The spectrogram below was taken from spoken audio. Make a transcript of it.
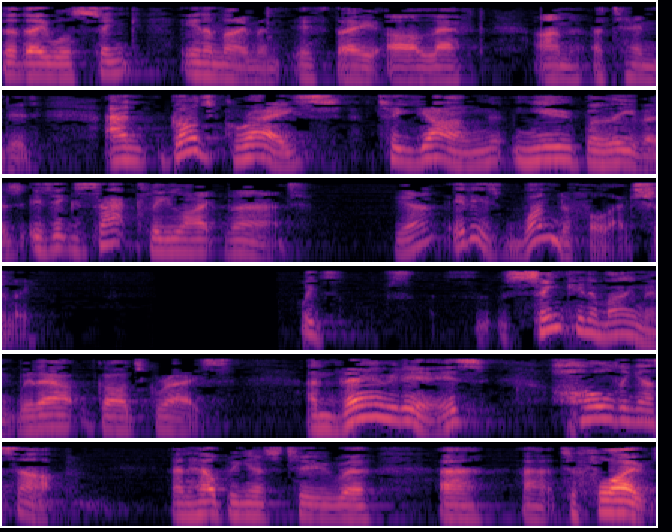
that they will sink in a moment if they are left unattended. And God's grace to young, new believers is exactly like that. Yeah? It is wonderful, actually. We'd sink in a moment without God's grace. And there it is, holding us up and helping us to, uh, uh, uh, to float.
